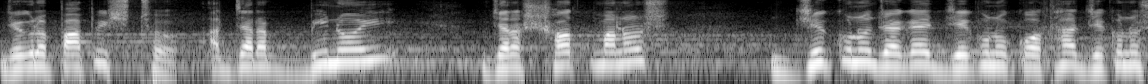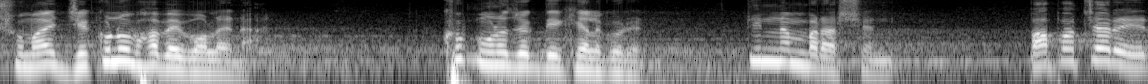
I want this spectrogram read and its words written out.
যেগুলো পাপিষ্ঠ, আর যারা বিনয়ী, যারা সৎ মানুষ, যে কোনো জায়গায়, যে কোনো কথা, যে কোনো সময়, যে কোনোভাবে বলে না। খুব মনোযোগ দিয়ে খেয়াল করেন। তিন নম্বর আসেন, পাপাচারের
